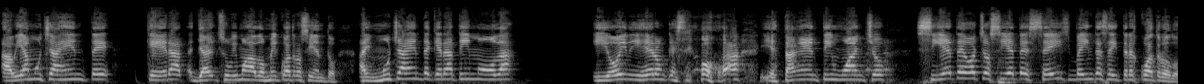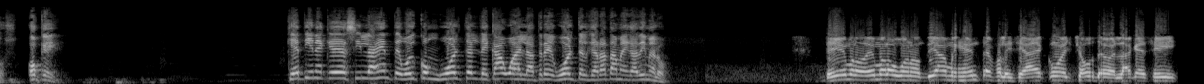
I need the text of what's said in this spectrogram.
Había mucha gente que era, ya subimos a 2400. Hay mucha gente que era Team Moda y hoy dijeron que se joda y están en Team Juancho. 787-620-6342. Ok. ¿Qué tiene que decir la gente? Voy con Walter de Caguas en la 3. Walter Garata Mega, dímelo. Dímelo, dímelo, buenos días, mi gente. Felicidades con el show, de verdad que sí.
